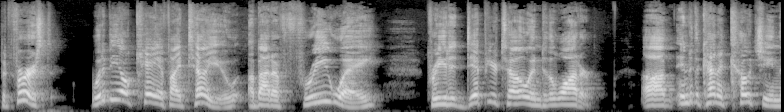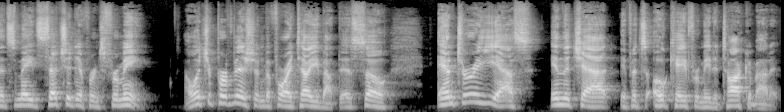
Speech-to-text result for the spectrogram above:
But first, would it be okay if I tell you about a free way for you to dip your toe into the water, uh, into the kind of coaching that's made such a difference for me? I want your permission before I tell you about this. So enter a yes in the chat if it's okay for me to talk about it.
